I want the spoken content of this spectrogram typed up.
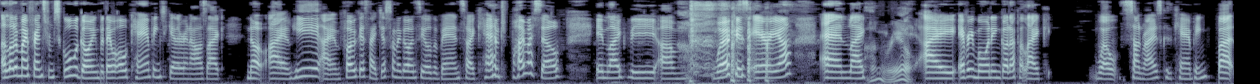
a lot of my friends from school were going, but they were all camping together, and I was like. No, I am here. I am focused. I just want to go and see all the bands. So I camped by myself in like the um, workers area, and like Unreal. I every morning got up at like well sunrise because camping, but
